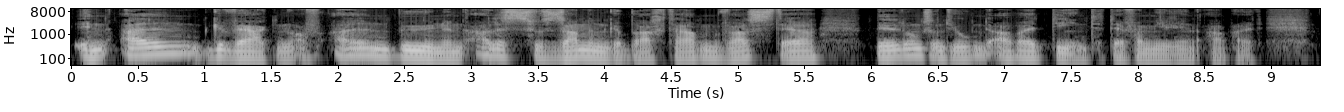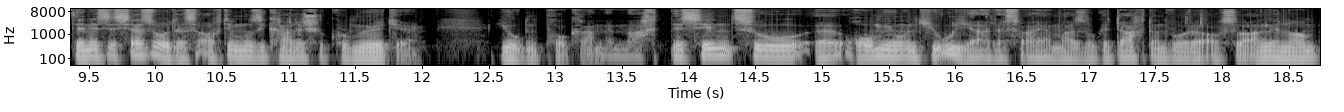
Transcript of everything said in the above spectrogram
in allen Gewerken, auf allen Bühnen alles zusammengebracht haben, was der Bildungs- und Jugendarbeit dient, der Familienarbeit. Denn es ist ja so, dass auch die musikalische Komödie Jugendprogramme macht, bis hin zu äh, Romeo und Julia, das war ja mal so gedacht und wurde auch so angenommen.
